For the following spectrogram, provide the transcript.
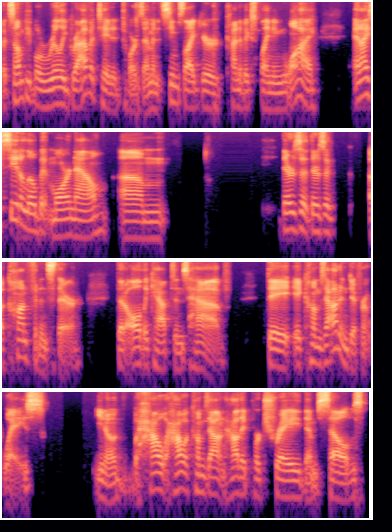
but some people really gravitated towards them, and it seems like you're kind of explaining why. And I see it a little bit more now. Um, there's a there's a, a confidence there that all the captains have they it comes out in different ways you know how how it comes out and how they portray themselves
